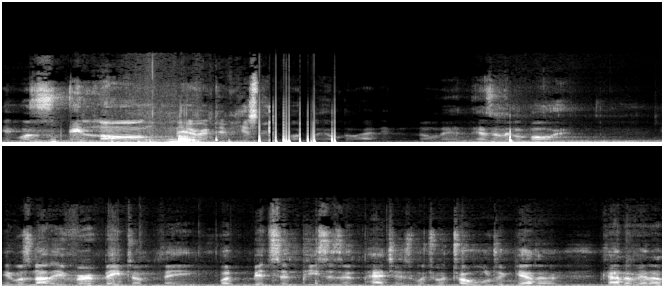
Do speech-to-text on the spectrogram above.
It was a long narrative history, although I didn't know that as a little boy. It was not a verbatim thing, but bits and pieces and patches which were told together kind of in a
